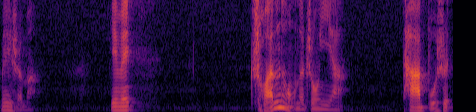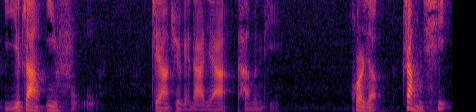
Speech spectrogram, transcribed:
为什么？因为传统的中医啊，它不是一脏一腑这样去给大家看问题，或者叫脏器。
